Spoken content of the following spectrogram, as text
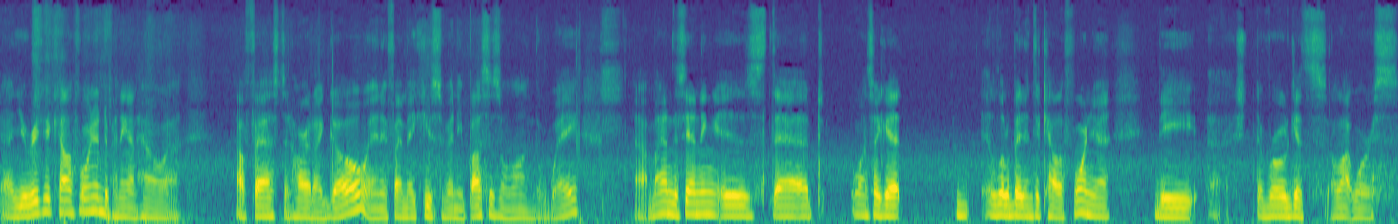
uh, Eureka, California, depending on how how fast and hard I go, and if I make use of any buses along the way. my understanding is that once I get a little bit into California, the uh, the road gets a lot worse,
